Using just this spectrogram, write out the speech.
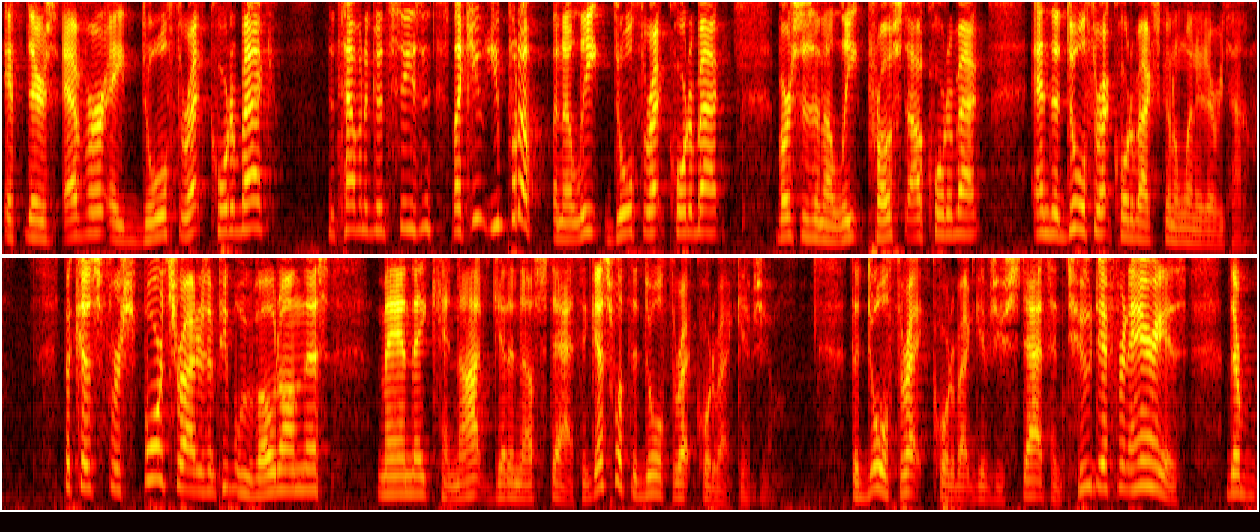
if there's ever a dual threat quarterback that's having a good season, like you, you put up an elite dual threat quarterback versus an elite pro style quarterback, and the dual threat quarterback's going to win it every time. Because for sports writers and people who vote on this, man, they cannot get enough stats. And guess what the dual threat quarterback gives you? The dual threat quarterback gives you stats in two different areas. Their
